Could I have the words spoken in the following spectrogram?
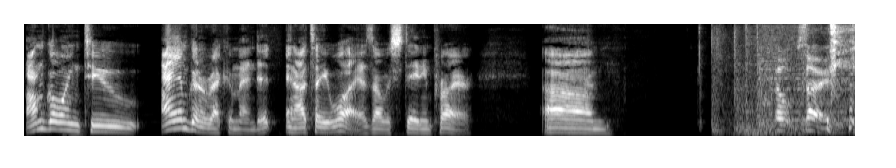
I'm going to. I am going to recommend it, and I'll tell you why. As I was stating prior. Um, Oh, sorry, it's-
